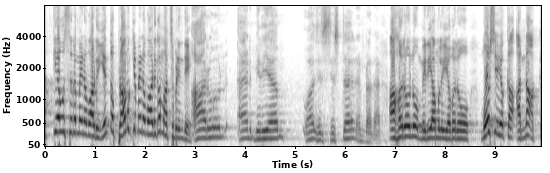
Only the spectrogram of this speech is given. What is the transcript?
అత్యవసరమైన వాడు ఎంతో ప్రాముఖ్యమైన వాడుగా మార్చబడింది. Aaron and Miriam was his sister and brother. అహరోను మిరియాములు ఎవరో మోషే యొక్క అన్న అక్క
